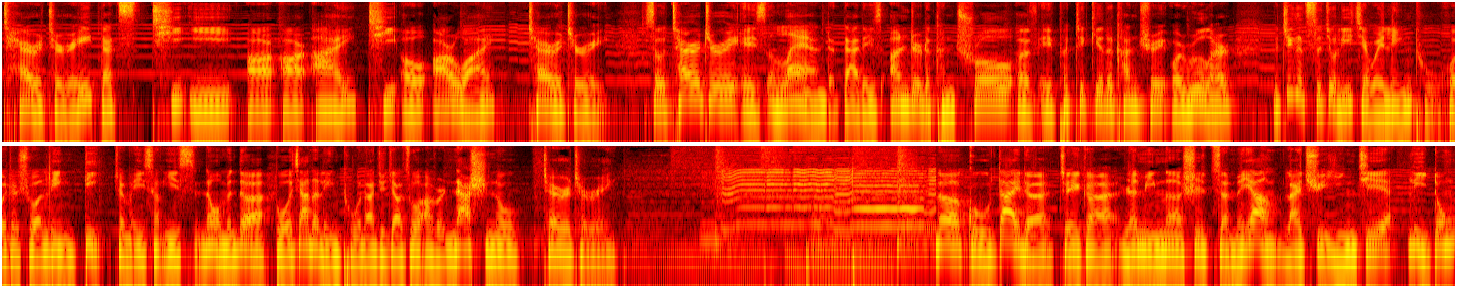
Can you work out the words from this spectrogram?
territory. That's T E R R I T O R Y, territory. So territory is land that is under the control of a particular country or ruler。那这个词就理解为领土或者说领地这么一层意思。那我们的国家的领土呢，就叫做 our national territory。 那古代的这个人民呢，是怎么样来去迎接立冬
